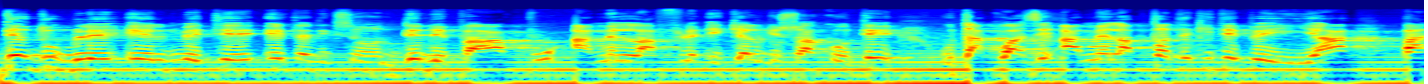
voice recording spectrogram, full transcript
dédoubler et mettre interdiction de départ pour Amel Lafleur. Et quel que soit côté, ou t'as croisé Amel la tente quitter le pays, pas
